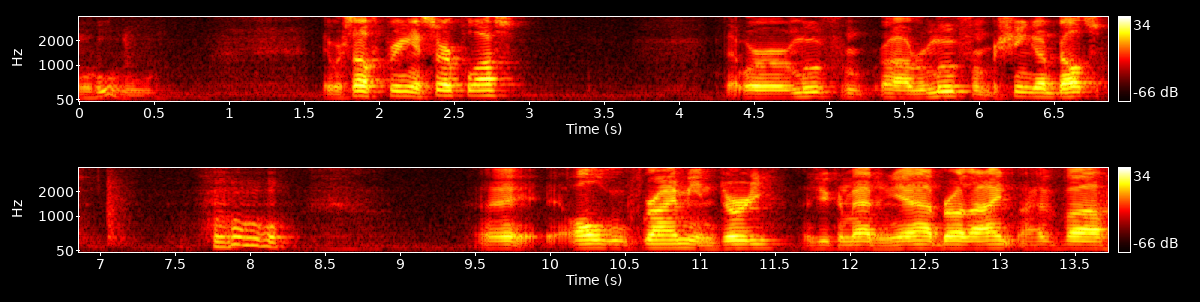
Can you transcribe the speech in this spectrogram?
Ooh. They were South Korean surplus that were removed from uh, removed from machine gun belts. Uh, all grimy and dirty, as you can imagine. Yeah, brother, I, have uh,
